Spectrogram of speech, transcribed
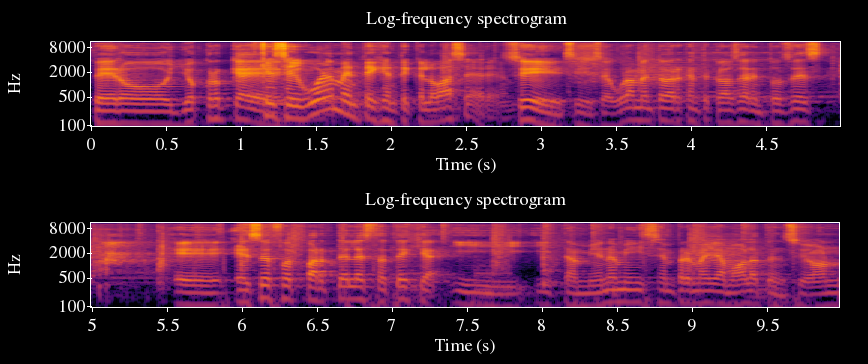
Pero yo creo que... Que seguramente hay gente que lo va a hacer. ¿eh? Sí, sí, seguramente va a haber gente que lo va a hacer. Entonces, eh, ese fue parte de la estrategia. Y, y también a mí siempre me ha llamado la atención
